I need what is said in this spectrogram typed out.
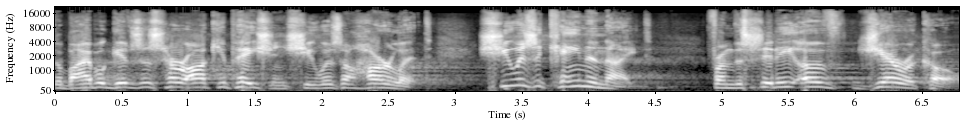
The Bible gives us her occupation. She was a harlot. She was a Canaanite from the city of Jericho.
